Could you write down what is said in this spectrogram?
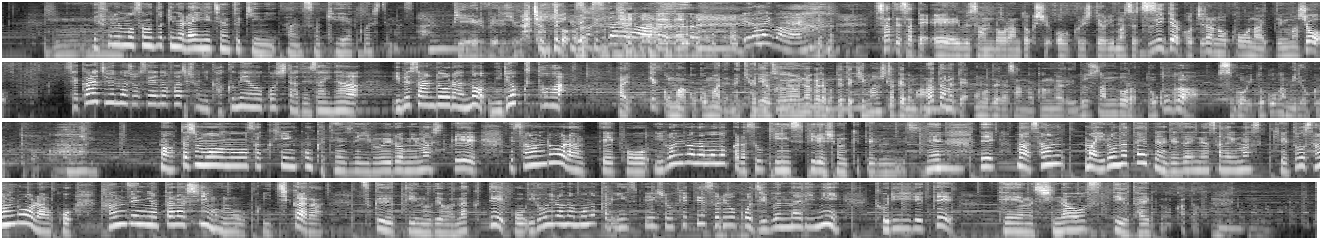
でそれもその時の来日の時にあのその契約をしてます。はい。ピエール・ベルジュがちゃんと。さすがやわ。偉いわ。さてさて、えー、エブ・サンローラン特集お送りしております。続いてはこちらのコーナー行ってみましょう。世界中の女性のファッションに革命を起こしたデザイナーイブ・サンローランの魅力とは？はい、結構まあここまでねキャリアを伺う中でも出てきましたけども改めて小野寺さんが考えるイブ・サンローランどこがすごいどこが魅力って考えでしょう、まあ、私もあの作品今回展示でいろいろ見ましてでサンローランってこういろいろなものからすごくインスピレーションを受けてるんですね。で、まあサンまあ、いろんなタイプのデザイナーさんがいますけどサンローランはこう完全に新しいものを一から作るっていうのではなくてこういろいろなものからインスピレーションを受けてそれをこう自分なりに取り入れて提案し直すっていうタイプの方。っ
